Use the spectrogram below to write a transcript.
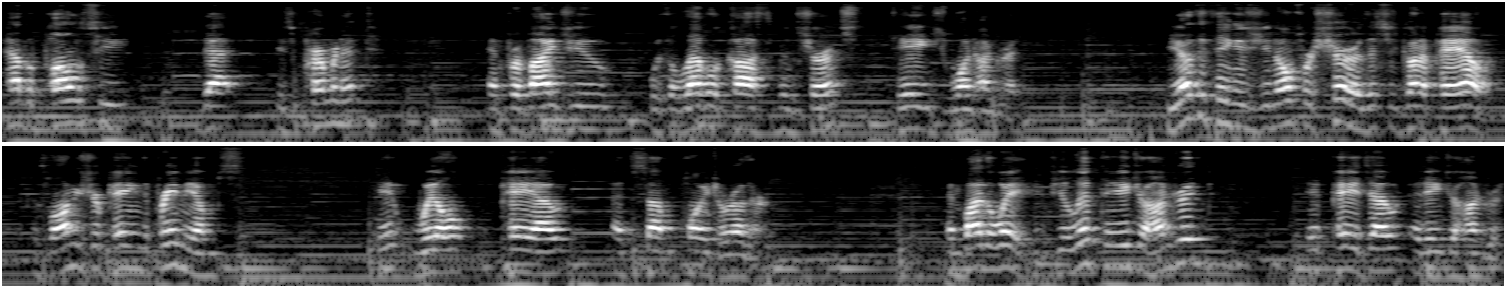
have a policy that is permanent and provides you with a level cost of insurance to age 100. The other thing is you know for sure this is going to pay out. As long as you're paying the premiums, it will pay out at some point or other. And by the way, if you live to age 100, it pays out at age 100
